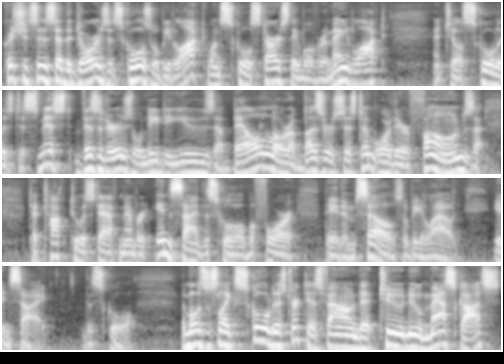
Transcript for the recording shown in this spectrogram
Christensen said the doors at schools will be locked. Once school starts, they will remain locked until school is dismissed. Visitors will need to use a bell or a buzzer system or their phones uh, to talk to a staff member inside the school before they themselves will be allowed inside the school. The Moses Lake School District has found two new mascots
